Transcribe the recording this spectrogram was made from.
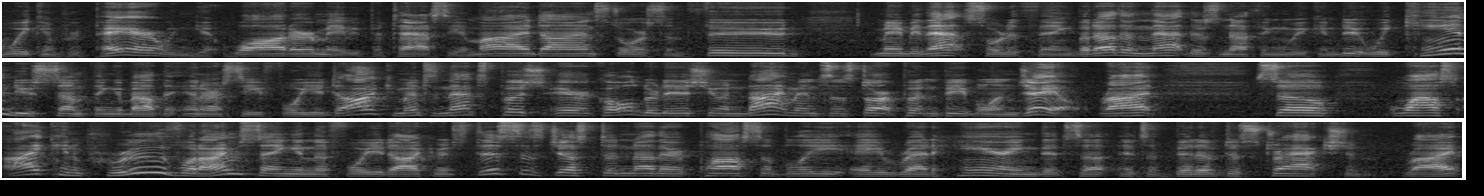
we can prepare, we can get water, maybe potassium iodine, store some food, maybe that sort of thing. But other than that, there's nothing we can do. We can do something about the NRC FOIA documents, and that's push Eric Holder to issue indictments and start putting people in jail, right? So whilst I can prove what I'm saying in the FOIA documents, this is just another possibly a red herring that's a, it's a bit of distraction, right?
